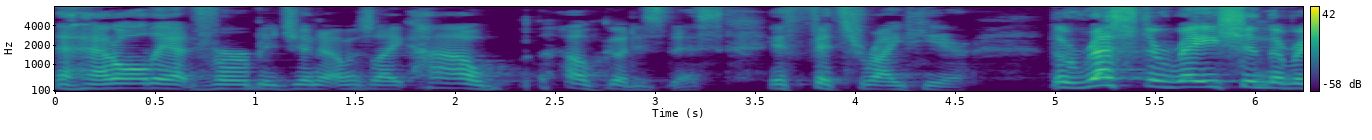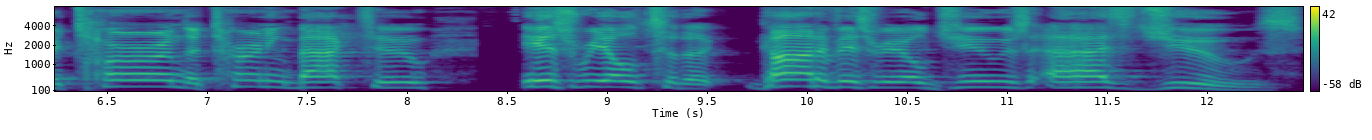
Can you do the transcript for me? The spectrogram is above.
that had all that verbiage in it. I was like, how, how good is this? It fits right here. The restoration, the return, the turning back to Israel, to the God of Israel, Jews as Jews.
